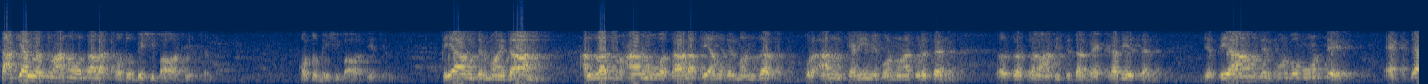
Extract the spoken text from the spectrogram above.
তাকে আল্লাহ সুহান ও তালা কত বেশি পাওয়ার দিয়েছেন? কত বেশি পাওয়ার দিয়েছেন? তেয়ামতের ময়দান আল্লাহ সুহান তেয়ামতের মঞ্জার কোরআনুল করিমে বর্ণনা করেছেন। আদিতে তার ব্যাখ্যা দিয়েছেন যে তেয়ামতের পূর্ব মুহূর্তে একটা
